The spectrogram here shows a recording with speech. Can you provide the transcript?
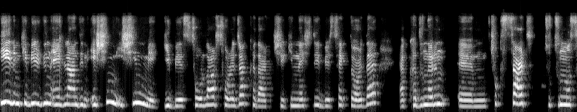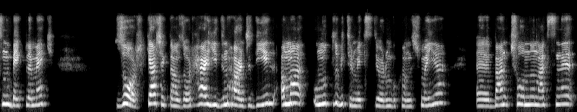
diyelim ki bir gün evlendin, eşin mi işin mi gibi sorular soracak kadar çirkinleştiği bir sektörde yani kadınların e, çok sert tutunmasını beklemek zor, gerçekten zor. Her yiğidin harcı değil ama umutlu bitirmek istiyorum bu konuşmayı. E, ben çoğunluğun aksine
